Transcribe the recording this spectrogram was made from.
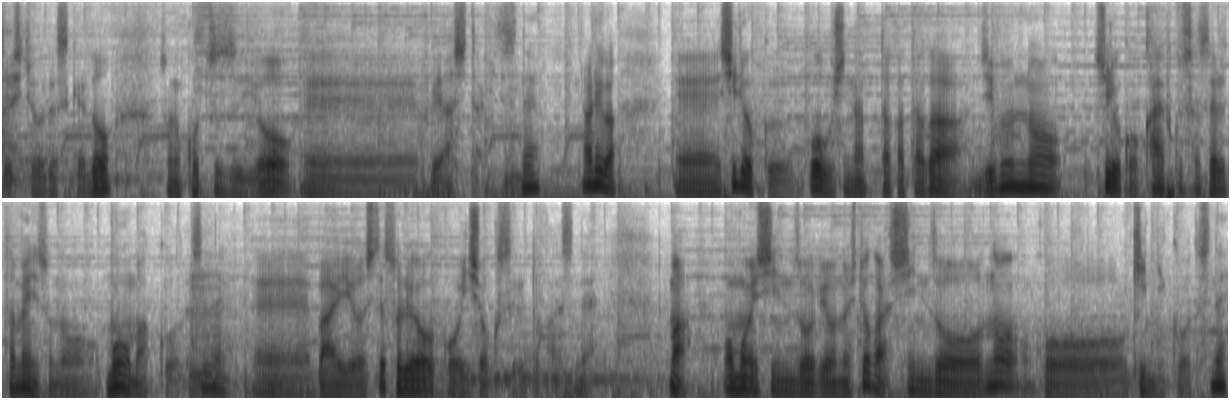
て必要ですけど、はい、その骨髄を、えー、増やしたりですね、うん、あるいは、えー、視力を失った方が自分の視力を回復させるためにその網膜をですね、うん、えー、培養してそれをこう移植するとかですね。まあ、重い心臓病の人が心臓のこう筋肉をですね、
